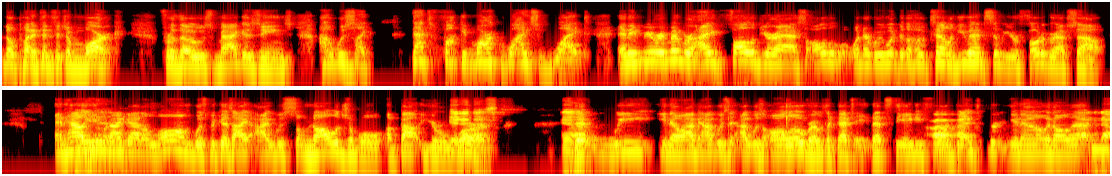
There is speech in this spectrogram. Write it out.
no pun intended, such a mark for those magazines. I was like, that's fucking Mark Weiss. What? And if you remember, I followed your ass all the whenever we went to the hotel, and you had some of your photographs out. And how oh, you and I got along was because I I was so knowledgeable about your yes. work yeah. that we, you know, I I was I was all over. I was like, that's that's the '84 gangster, you know, and all that. Uh, no,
